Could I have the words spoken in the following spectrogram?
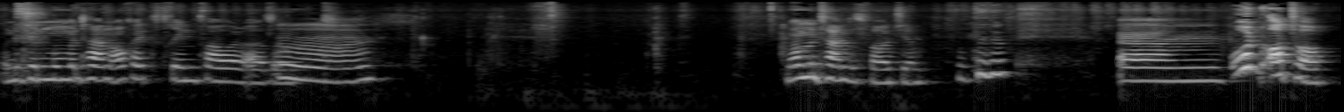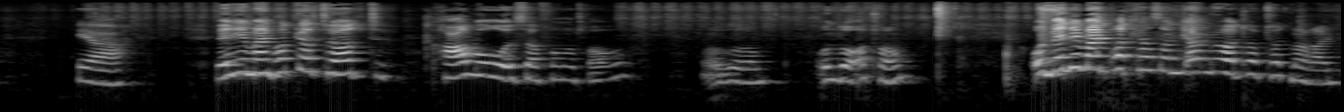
Und ich bin momentan auch extrem faul. Also Hm. momentan das Faultier. ähm, Und Otter. ja. Wenn ihr meinen Podcast hört, Carlo ist ja vorne drauf. Also unser Otter. Und wenn ihr meinen Podcast noch nicht angehört habt, hört mal rein.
